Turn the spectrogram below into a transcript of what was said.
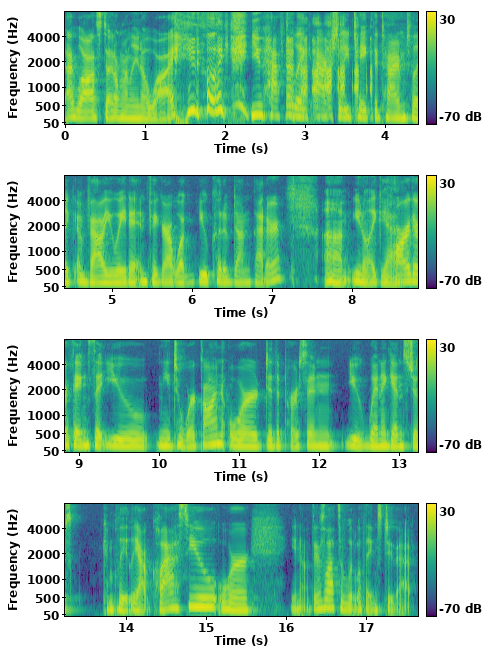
I lost. I don't really know why. you know, like you have to like actually take the time to like evaluate it and figure out what you could have done better. Um, you know, like Yeah. are there things that you need to work on, or did the person you went against just completely outclass you, or you know, there's lots of little things to that.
